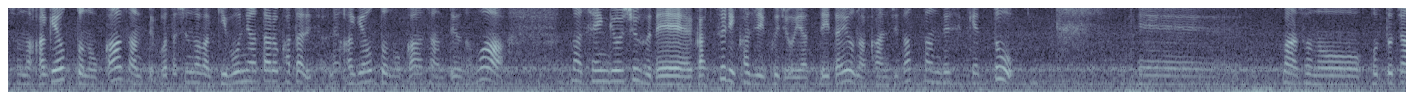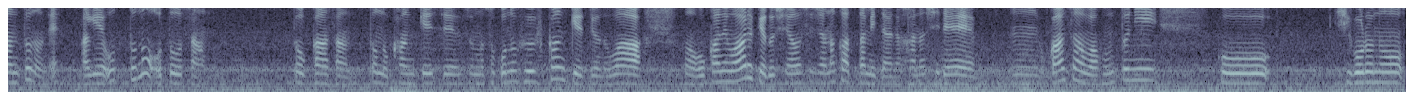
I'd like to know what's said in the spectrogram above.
その揚げ夫のお母さんって私の中義母にあたる方ですよね。揚げ夫のお母さんっていうのはまあ、専業主婦でがっつり家事育児をやっていたような感じだったんですけど、えー、まあその夫ちゃんとのね揚げ夫のお父さんとお母さんとの関係性そのそこの夫婦関係っていうのは、まあ、お金はあるけど幸せじゃなかったみたいな話で、うん、お母さんは本当にこう日頃の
